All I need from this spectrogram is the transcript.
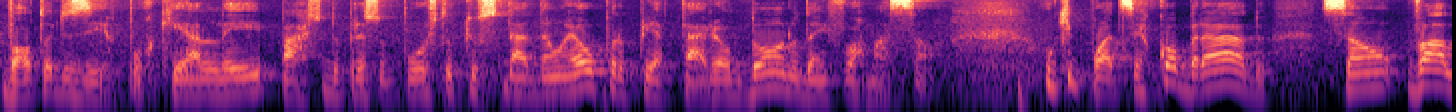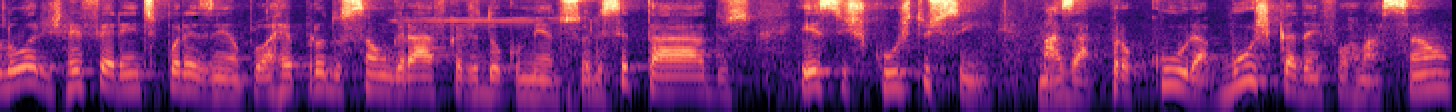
Volto a dizer, porque a lei parte do pressuposto que o cidadão é o proprietário, é o dono da informação. O que pode ser cobrado são valores referentes, por exemplo, à reprodução gráfica de documentos solicitados, esses custos sim, mas a procura, a busca da informação,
